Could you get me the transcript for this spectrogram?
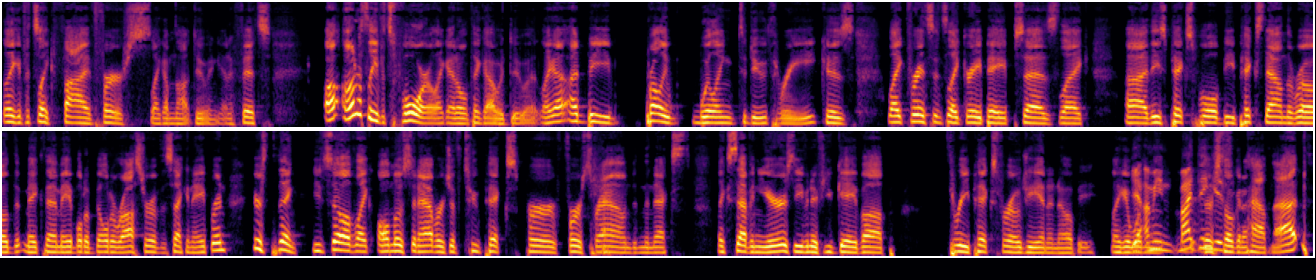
like if it's like five firsts, like I'm not doing it. If it's honestly, if it's four, like I don't think I would do it. Like I, I'd be probably willing to do three because, like for instance, like Grape Ape says, like uh, these picks will be picks down the road that make them able to build a roster of the second apron. Here's the thing: you'd still have like almost an average of two picks per first round in the next like seven years, even if you gave up three picks for OG Anunoby. Like it Yeah, I wouldn't- I mean, my thing they're is- still going to have that.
